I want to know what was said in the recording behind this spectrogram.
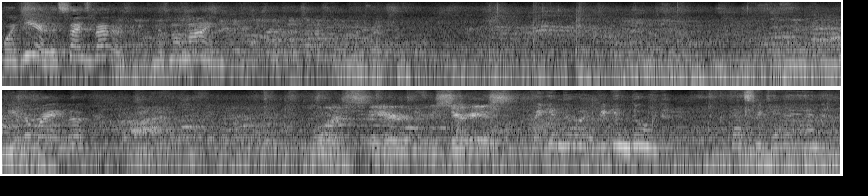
We're here. This side's better. There's no line. Either way, look. more stairs. Are you serious? We can do it. We can do it. Yes, we can.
